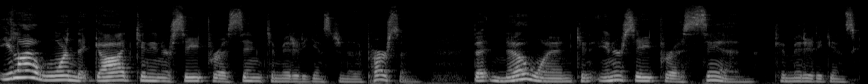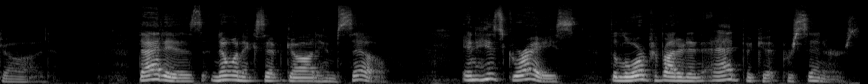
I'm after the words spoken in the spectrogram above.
Eli warned that God can intercede for a sin committed against another person, but no one can intercede for a sin committed against God. That is, no one except God Himself. In His grace, the Lord provided an advocate for sinners.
